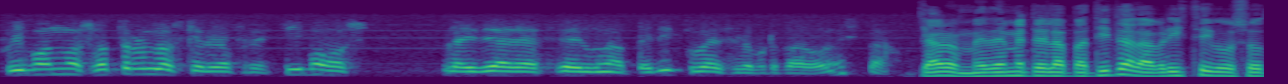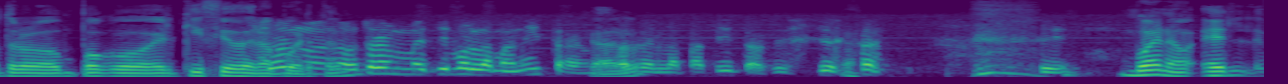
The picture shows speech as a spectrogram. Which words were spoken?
fuimos nosotros los que le ofrecimos la idea de hacer una película es el protagonista. Claro, en vez de meter la patita, la abristeis vosotros un poco el quicio de la puerta. No, nosotros metimos la manita en Claro. lugar de la patita. Sí. Bueno, el-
